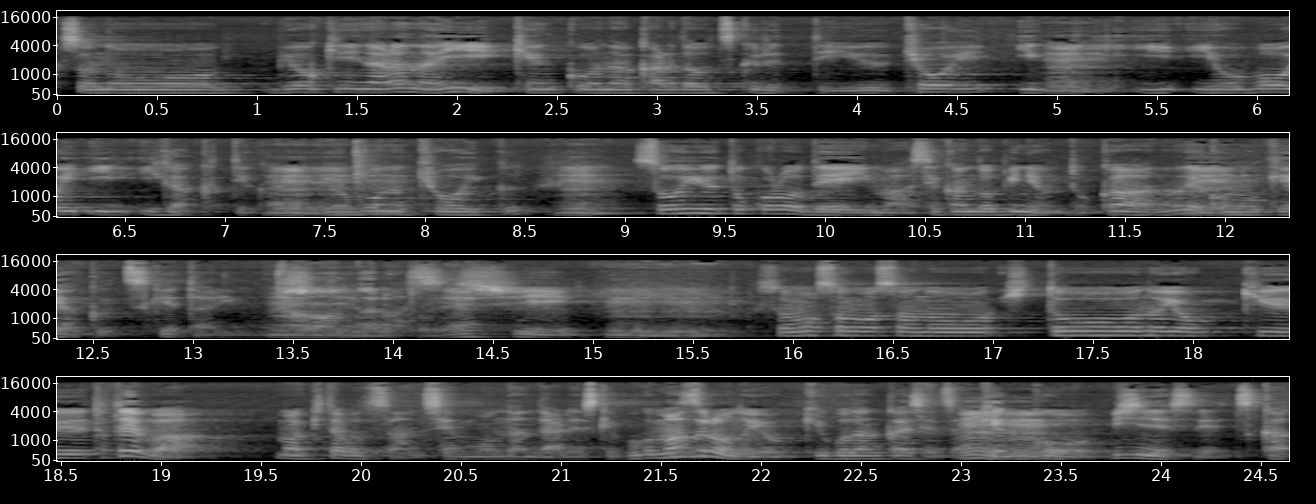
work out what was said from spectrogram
その病気にならない健康な体を作るっていう教育、いい予防医医学っていうか、うんうんうん。予防の教育。うん。そういうところで今セカンドオピニオンとかのでうん。顧問契約つけたりもしてますどね。し、うんうん。そもそもその人の欲求例えば、まあ、北本さん専門なんであれですけど僕マズローの欲求5段階説はうんうん。結構ビジネスで使っ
